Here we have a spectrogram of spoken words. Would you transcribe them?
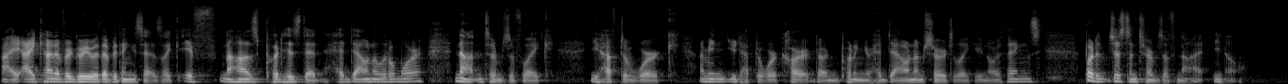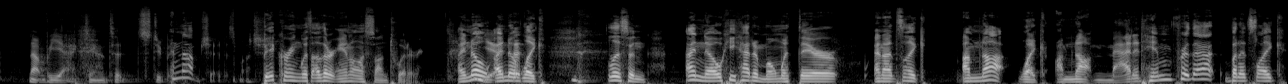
I, I kind of agree with everything he says. Like, if Nahaz put his dead head down a little more, not in terms of like you have to work. I mean, you'd have to work hard on putting your head down. I'm sure to like ignore things, but just in terms of not, you know, not reacting to stupid And not shit as much. bickering with other analysts on Twitter. I know, Yeah, I know. that- Like, listen, I know he had a moment there, and it's like I'm not like I'm not mad at him for that, but it's like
